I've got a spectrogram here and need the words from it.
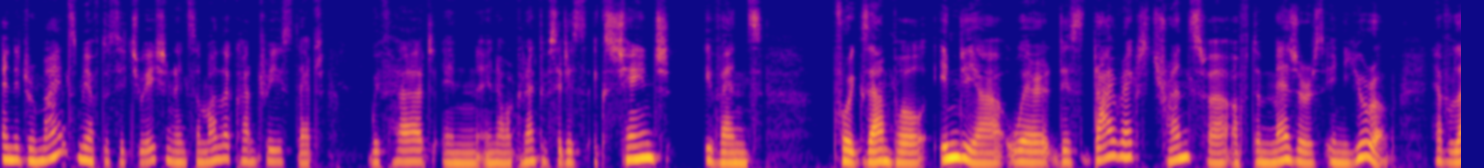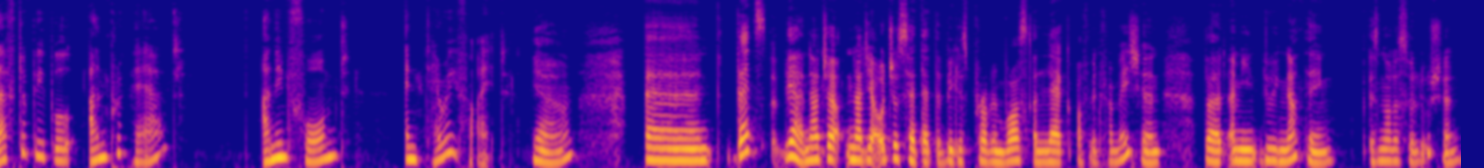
And it reminds me of the situation in some other countries that we've had in, in our Connective Cities exchange events, for example, India, where this direct transfer of the measures in Europe have left the people unprepared, uninformed, and terrified. Yeah. And that's, yeah, Nadia, Nadia Ojo said that the biggest problem was a lack of information. But I mean, doing nothing is not a solution.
